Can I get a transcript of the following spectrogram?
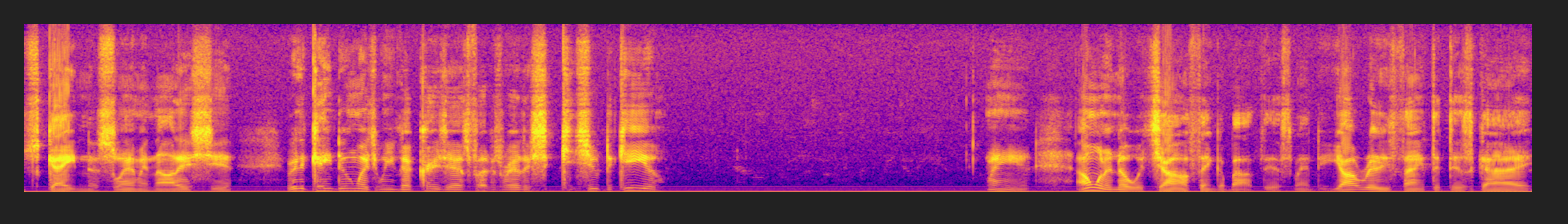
skating or swimming and all this shit. Really can't do much when you got crazy ass fuckers ready to sh shoot to kill. Man, I want to know what y'all think about this, man. Do y'all really think that this guy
